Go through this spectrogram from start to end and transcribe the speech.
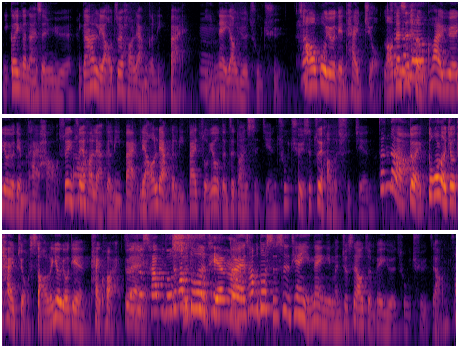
你跟一个男生约，你跟他聊最好两个礼拜以内要约出去。超过又有点太久，然后但是很快约又有点不太好，所以最好两个礼拜聊两个礼拜左右的这段时间出去是最好的时间。真的？对，多了就太久，少了又有点太快。对，就差不多十四天了。对，差不多十四天以内，你们就是要准备约出去这样子。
